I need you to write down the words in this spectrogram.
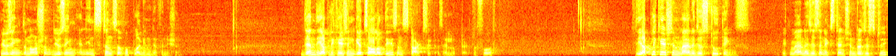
using the notion using an instance of a plugin definition. Then the application gets all of these and starts it as I looked at before. The application manages two things. It manages an extension registry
